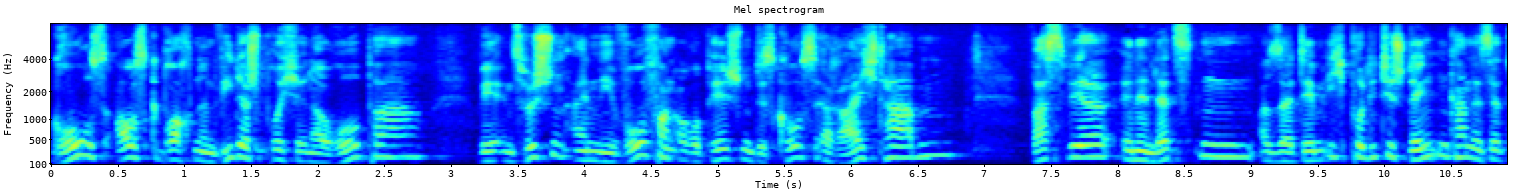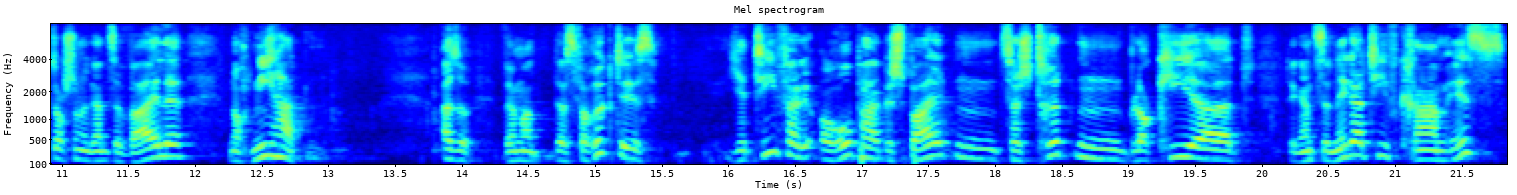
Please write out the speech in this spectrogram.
groß ausgebrochenen Widersprüche in Europa wir inzwischen ein Niveau von europäischem Diskurs erreicht haben, was wir in den letzten, also seitdem ich politisch denken kann, ist jetzt doch schon eine ganze Weile, noch nie hatten. Also, wenn man das Verrückte ist, je tiefer Europa gespalten, zerstritten, blockiert, der ganze Negativkram ist,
